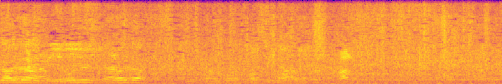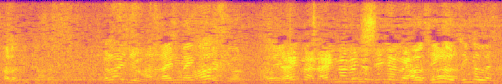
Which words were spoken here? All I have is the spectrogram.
દાદા પોલીસ દાદા લાઈનમાં લાઈનમાં કરજો single line single single line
